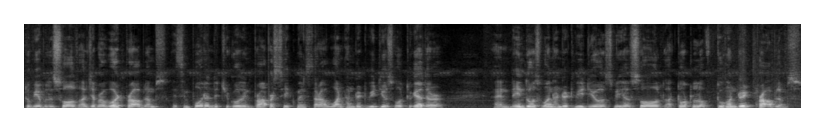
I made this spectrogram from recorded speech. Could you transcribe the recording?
to be able to solve algebra word problems, it's important that you go in proper sequence. There are 100 videos altogether and in those 100 videos we have solved a total of 200 problems.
